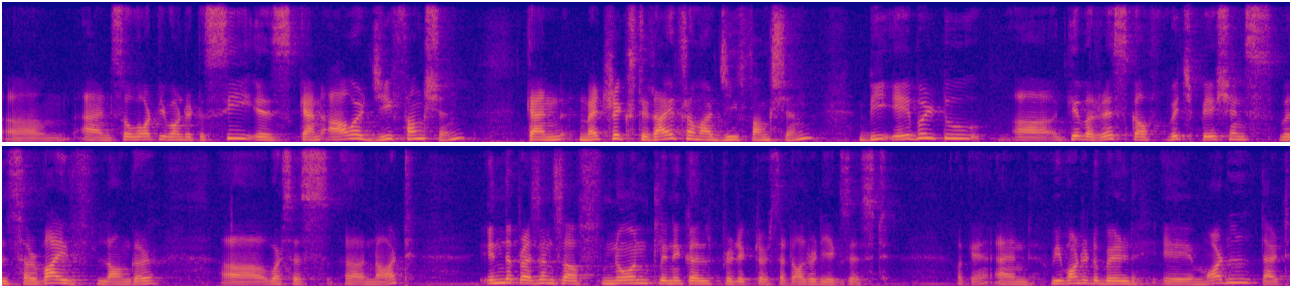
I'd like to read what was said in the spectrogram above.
Um, and so what we wanted to see is can our G function, can metrics derived from our G function be able to uh, give a risk of which patients will survive longer uh, versus uh, not? in the presence of known clinical predictors that already exist. Okay, and we wanted to build a model that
